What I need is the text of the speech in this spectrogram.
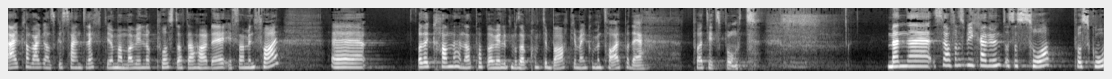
Jeg kan være ganske seindrektig, og mamma vil nok påstå at jeg har det fra min far. Eh, og det kan hende at pappa ville komme tilbake med en kommentar på det på et tidspunkt. Men eh, så, så gikk jeg rundt og så, så på sko.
